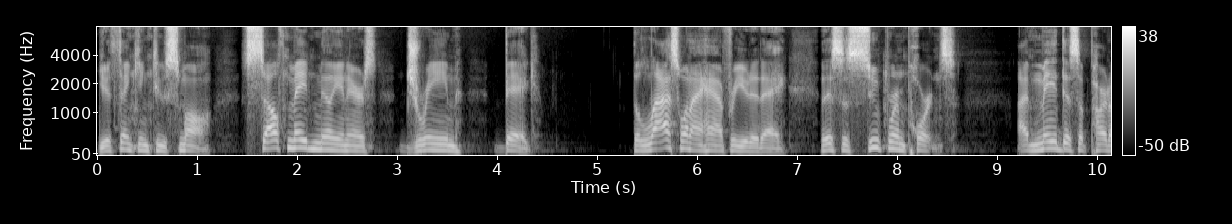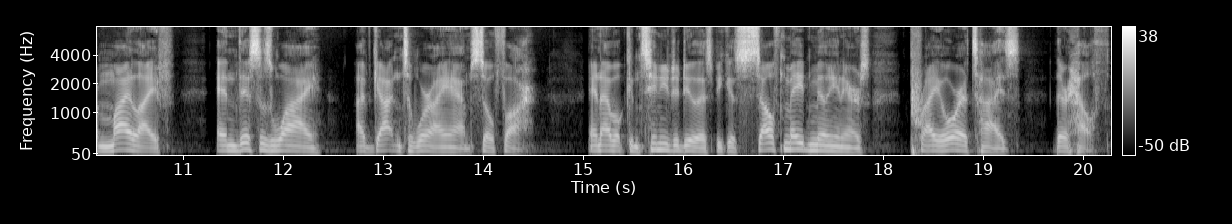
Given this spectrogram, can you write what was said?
you're thinking too small. Self-made millionaires dream big. The last one I have for you today, this is super important. I've made this a part of my life, and this is why I've gotten to where I am so far. And I will continue to do this because self made millionaires prioritize their health.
